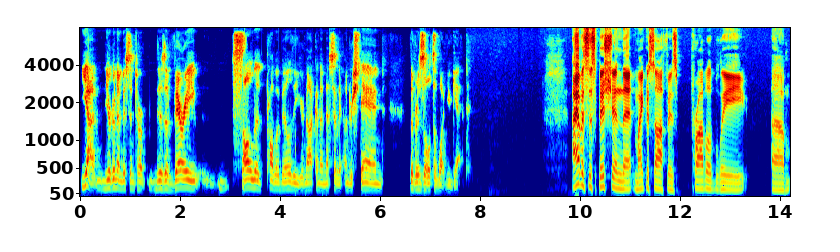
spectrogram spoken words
yeah you're going to misinterpret there's a very solid probability you're not going to necessarily understand the results of what you get I have a suspicion that Microsoft is probably um,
